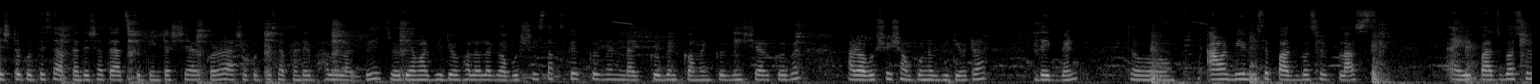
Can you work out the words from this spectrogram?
চেষ্টা করতেছি আপনাদের সাথে আজকের দিনটা শেয়ার করার। আশা করতেছি আপনাদের ভালো লাগবে। যদি আমার ভিডিও ভালো লাগে অবশ্যই সাবস্ক্রাইব করবেন লাইক করবেন কমেন্ট করবেন শেয়ার করবেন, আর অবশ্যই সম্পূর্ণ ভিডিওটা দেখবেন। তো আমার বিয়ে হয়েছে পাঁচ বছর প্লাস এই পাঁচ বছর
